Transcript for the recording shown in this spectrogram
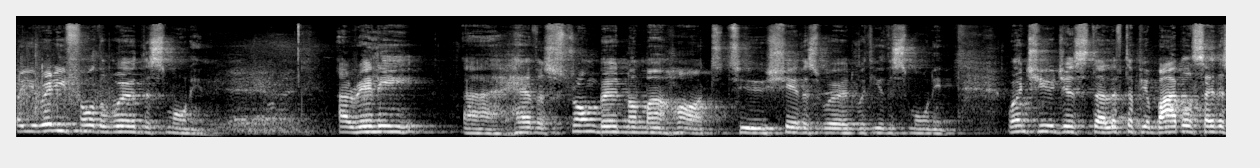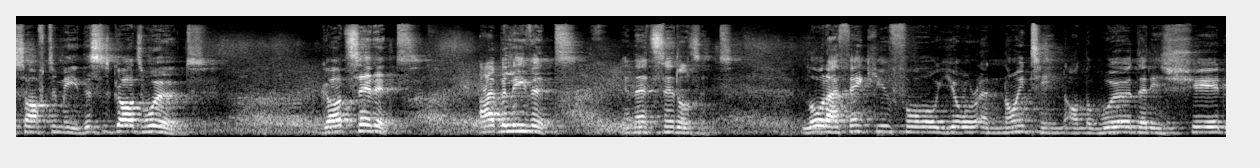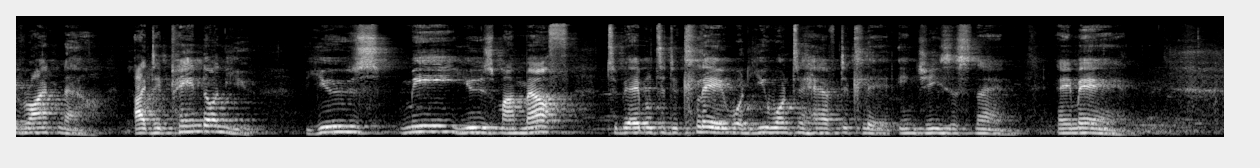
Are you ready for the word this morning? I really uh, have a strong burden on my heart to share this word with you this morning. Won't you just uh, lift up your Bible, say this after me? This is God's word. God said it. I believe it. And that settles it. Lord, I thank you for your anointing on the word that is shared right now. I depend on you. Use me, use my mouth to be able to declare what you want to have declared. In Jesus' name. Amen.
